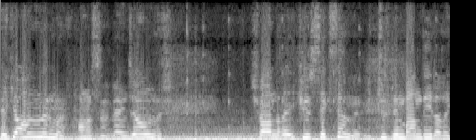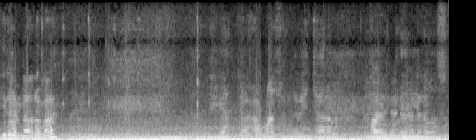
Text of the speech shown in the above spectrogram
Peki alınır mı konusu? Bence alınır. Şu anda da 280 mi? 300 bin bandıyla da giden bir araba. Bence araba. Aynen Özellikle öyle. Olsun.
